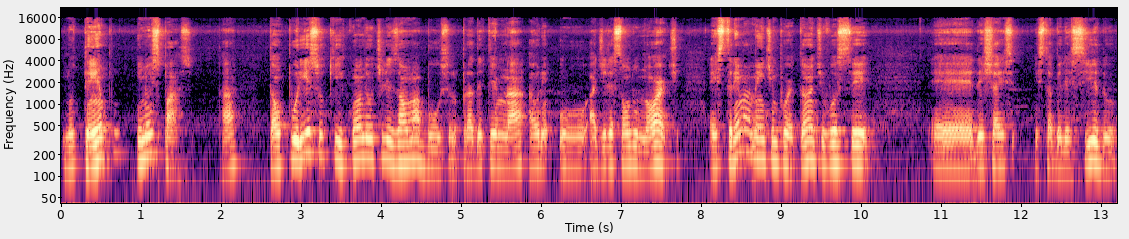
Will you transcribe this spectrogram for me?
no tempo e no espaço. Tá? Então, por isso que quando eu utilizar uma bússola para determinar a, a, direção do norte, é extremamente importante você é, deixar estabelecido,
